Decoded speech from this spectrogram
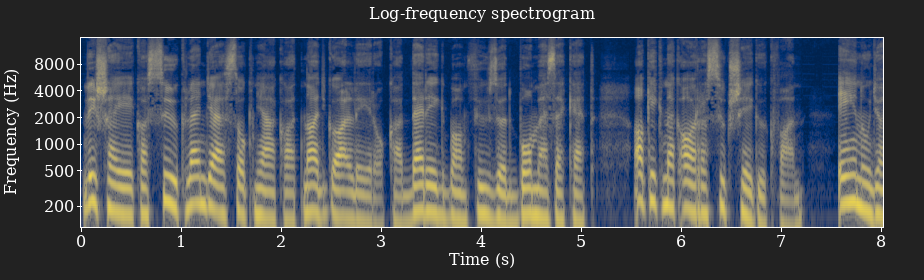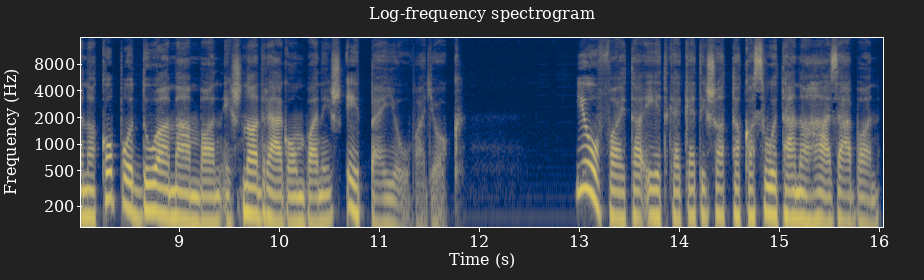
Viseljék a szűk lengyel szoknyákat, nagy gallérokat, derékban fűzött bomezeket, akiknek arra szükségük van. Én ugyan a kopott dualmámban és nadrágomban is éppen jó vagyok. Jófajta étkeket is adtak a szultán a házában.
